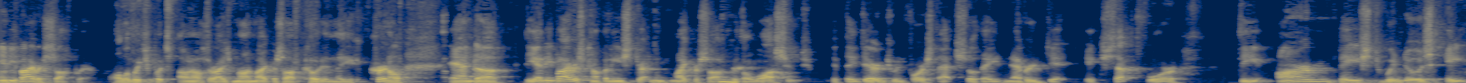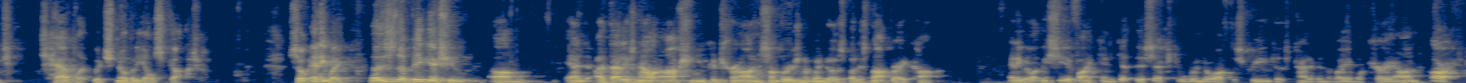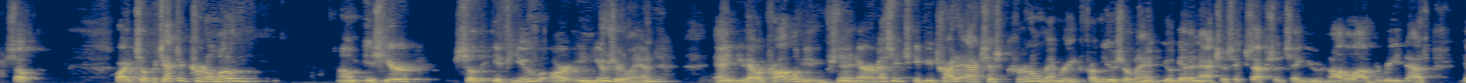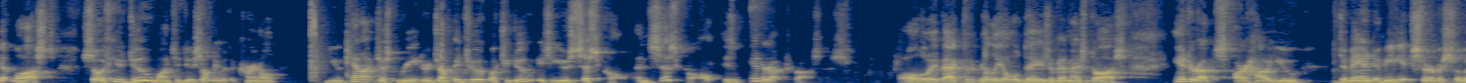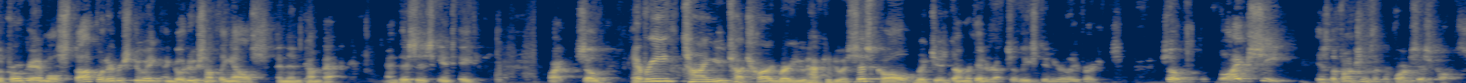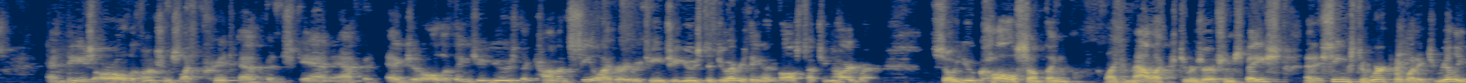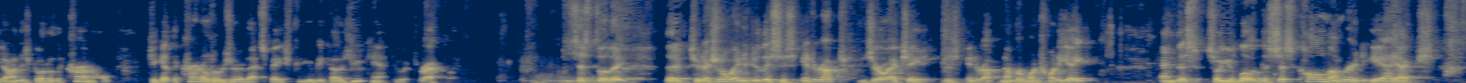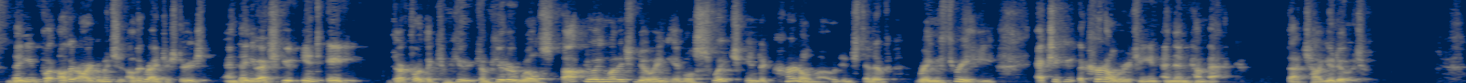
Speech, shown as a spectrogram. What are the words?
antivirus software, all of which puts unauthorized non-Microsoft code in the kernel. And uh, the antivirus companies threatened Microsoft with a lawsuit if they dared to enforce that, so they never did, except for the ARM based Windows 8 tablet, which nobody else got. So, anyway, this is a big issue, um, and uh, that is now an option you can turn on in some version of Windows, but it's not very common. Anyway, let me see if I can get this extra window off the screen because it's kind of in the way, and we'll carry on. All right, so, all right, so protected kernel mode um, is here so that if you are in user land and you have a problem, you present an error message. If you try to access kernel memory from user land, you'll get an access exception saying you're not allowed to read that, get lost. So if you do want to do something with the kernel, you cannot just read or jump into it. What you do is you use syscall. And syscall is an interrupt process. All the way back to the really old days of MS-DOS, interrupts are how you demand immediate service so the program will stop whatever it's doing and go do something else and then come back. And this is int 80. All right, so every time you touch hardware, you have to do a syscall, which is done with interrupts, at least in the early versions. So libc is the functions that perform syscalls. And these are all the functions like printf and scanf and exit, all the things you use, the common C library routines you use to do everything that involves touching the hardware. So you call something like malloc to reserve some space, and it seems to work, but what it's really done is go to the kernel to get the kernel to reserve that space for you because you can't do it directly. Just so the, the traditional way to do this is interrupt 0x80. This is interrupt number 128. And this, so you load the syscall number into EAX, then you put other arguments in other registers, and then you execute int 80. Therefore, the computer, computer will stop doing what it's doing. It will switch into kernel mode instead of ring three, execute the kernel routine, and then come back. That's how you do it.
